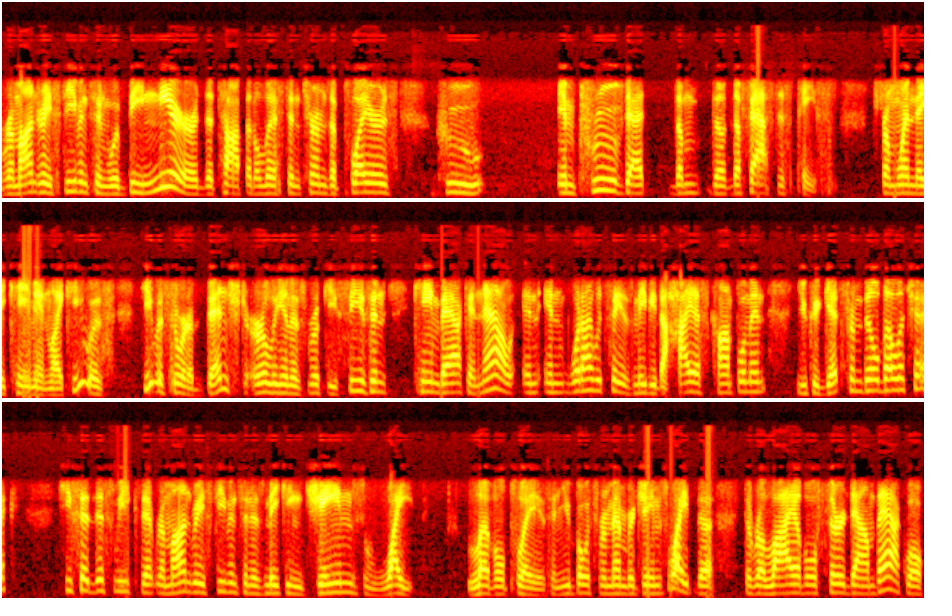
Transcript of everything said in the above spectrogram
Rhamondre Stevenson would be near the top of the list in terms of players who improved at the the, the fastest pace from when they came in. Like he was he was sort of benched early in his rookie season, came back, and now and, and what I would say is maybe the highest compliment you could get from Bill Belichick. He said this week that Rhamondre Stevenson is making James White level plays. And you both remember James White, the the reliable third down back. Well,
